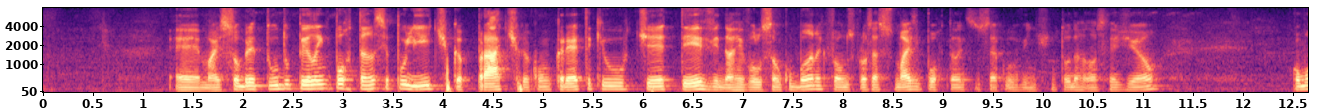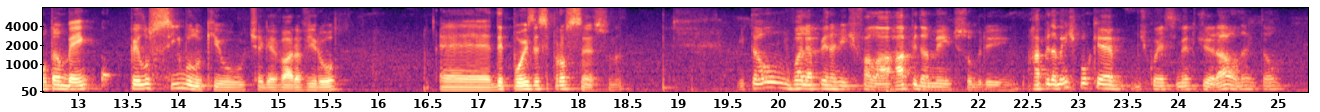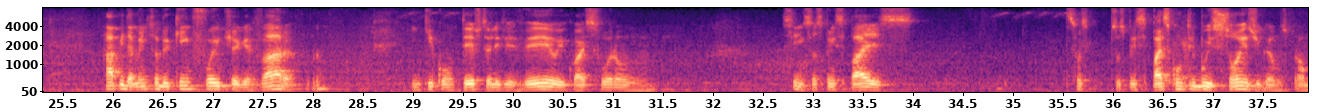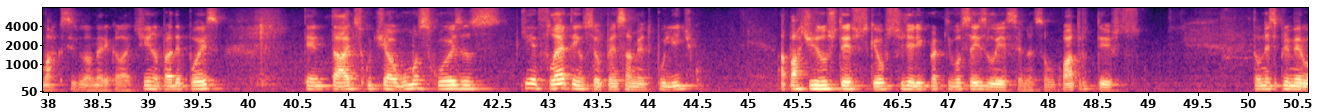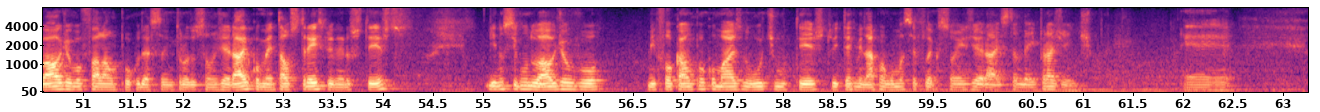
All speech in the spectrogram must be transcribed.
é, mas sobretudo pela importância política, prática, concreta que o Che teve na Revolução Cubana, que foi um dos processos mais importantes do século XX em toda a nossa região, como também pelo símbolo que o Che Guevara virou é, depois desse processo. Né? Então vale a pena a gente falar rapidamente sobre, rapidamente porque é de conhecimento geral, né? Então rapidamente sobre quem foi o Che Guevara. Né? em que contexto ele viveu e quais foram, sim, suas principais suas, suas principais contribuições, digamos, para o marxismo na América Latina, para depois tentar discutir algumas coisas que refletem o seu pensamento político a partir dos textos que eu sugeri para que vocês lessem, né? São quatro textos. Então, nesse primeiro áudio, eu vou falar um pouco dessa introdução geral e comentar os três primeiros textos. E no segundo áudio, eu vou me focar um pouco mais no último texto e terminar com algumas reflexões gerais também para a gente. É...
